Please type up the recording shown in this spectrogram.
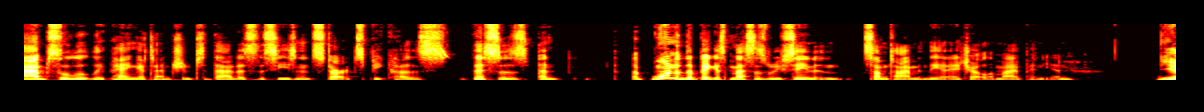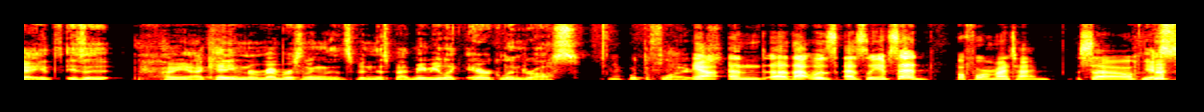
absolutely paying attention to that as the season starts because this is an one of the biggest messes we've seen in some time in the NHL in my opinion. yeah, it's a. I mean, I can't even remember something that's been this bad. Maybe like Eric Lindros with the Flyers. Yeah, and uh, that was, as we have said, before my time. So Yes.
